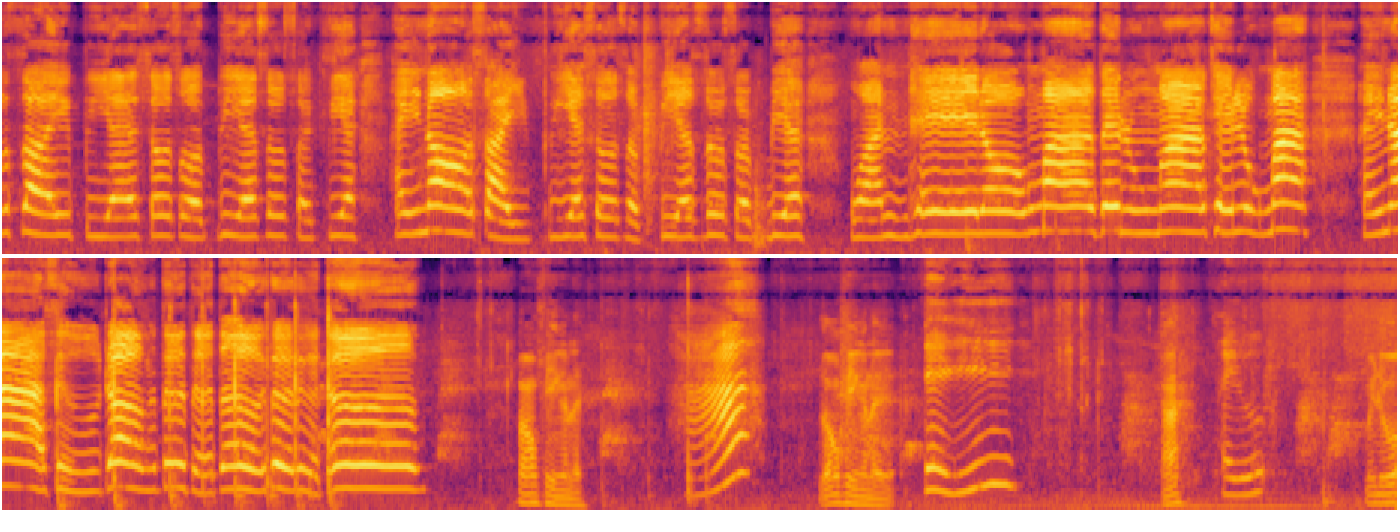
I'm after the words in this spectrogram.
ให้น้องใส่เปียโซโซเปียโซโซเปีย ให้น้องใส่เปียโซโซเปียโซโซเปีย วันเทลงมาเทลงมาเทลงมา ให้หน้าสื่อเติงตื้อตื้อตื้อตื้อตื้อตื้อร้องเพลงอะไรฮะร้องเพลงอะไรเด็กฮะไม่รู้ไม่รู้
